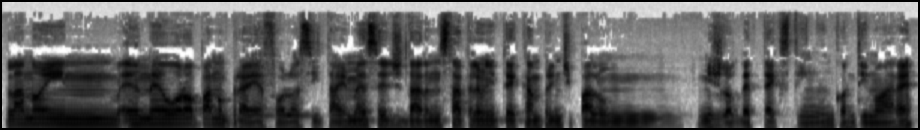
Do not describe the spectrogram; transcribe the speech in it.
La noi în, în Europa nu prea e folosit iMessage, dar în Statele Unite e cam principal un mijloc de texting în continuare.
